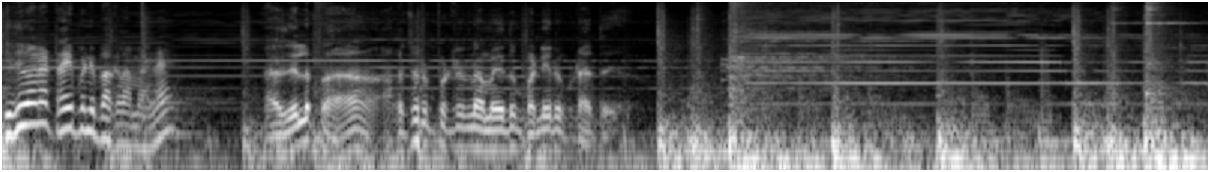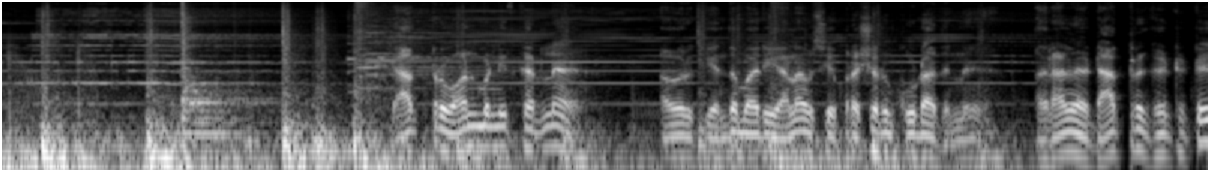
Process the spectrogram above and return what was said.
இது வேணா ட்ரை பண்ணி பார்க்கலாமாண்ணே அது இல்லைப்பா. அவசரப்பட்டு நம்ம எதுவும் பண்ணிடக்கூடாது. டாக்டர் வான் பண்ணியிருக்கார்ல அவருக்கு எந்த மாதிரி அனாவசிய ப்ரெஷரும் கூடாதுன்னு. அதனால டாக்டரை கேட்டுட்டு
